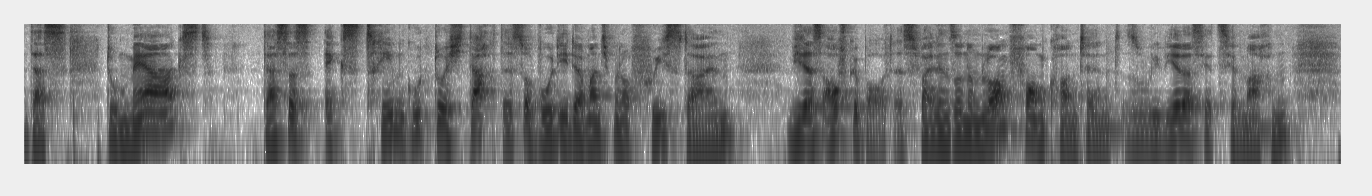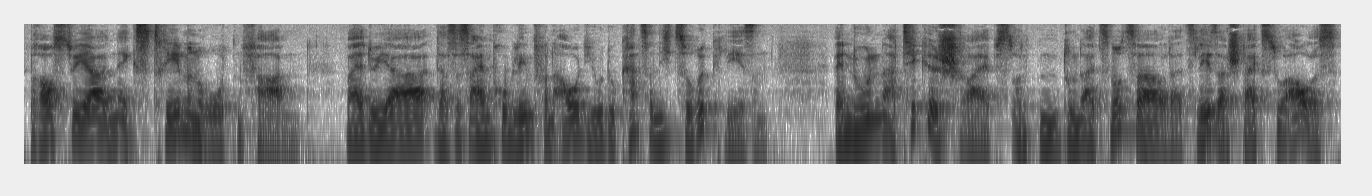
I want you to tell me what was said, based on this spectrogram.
dass du merkst, dass das extrem gut durchdacht ist, obwohl die da manchmal auch freestylen, wie das aufgebaut ist. Weil in so einem Longform-Content, so wie wir das jetzt hier machen, brauchst du ja einen extremen roten Faden. Weil du ja, das ist ein Problem von Audio, du kannst ja nicht zurücklesen Wenn du einen Artikel schreibst und du als Nutzer oder als Leser steigst du aus,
